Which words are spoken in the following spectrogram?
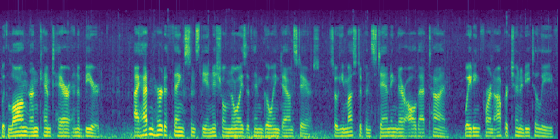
with long, unkempt hair and a beard. I hadn't heard a thing since the initial noise of him going downstairs, so he must have been standing there all that time, waiting for an opportunity to leave.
